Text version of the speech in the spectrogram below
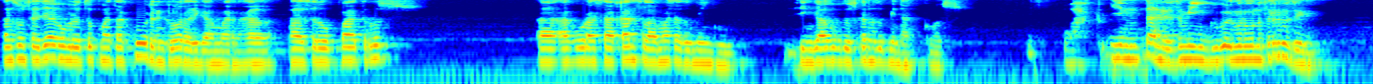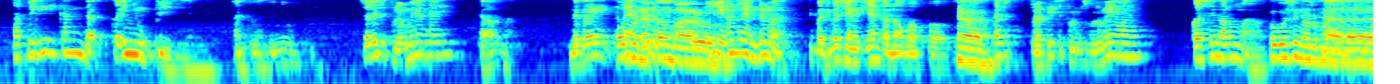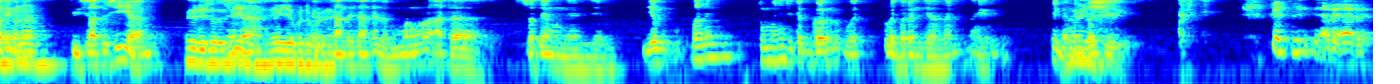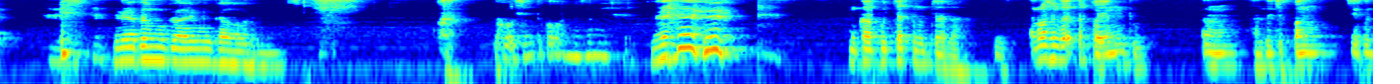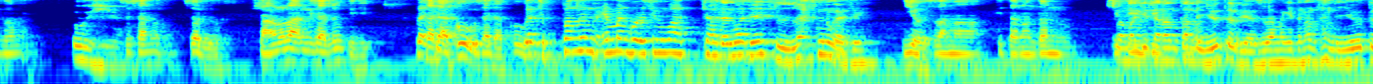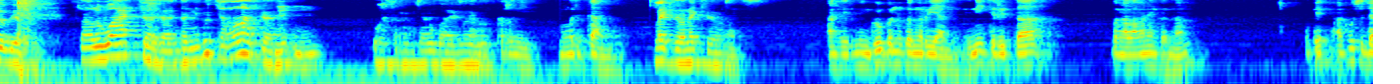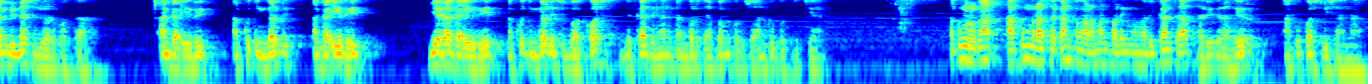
Langsung saja aku menutup mataku dan keluar dari kamar. Hal, hal serupa terus uh, aku rasakan selama satu minggu. Hingga aku putuskan untuk pindah kos. Waduh, intan ya seminggu gue ngono-ngono terus ya. Tapi ini kan nggak kayak nyubi, hantu-hantu nyubi. Soalnya sebelumnya kan kayak nggak apa. Nggak kayak Oh, pendatang baru. Iya kan random ah. Tiba-tiba siang-siang gak ada apa-apa. Ya. Kan berarti sebelum-sebelumnya emang kosnya normal. Oh, kok sih normal. Nah, mereka kan di suatu siang Oh, iya di suatu siang. Ya, iya dan benar-benar. santai-santai lah. Murmur ada sesuatu yang mengganjal. Ya paling rumahnya ditegor buat pelebaran jalan akhirnya. Ya nggak minta sih. Kasih are-are. Ternyata muka muka ormas. Kok sih kok orang sama Muka pucat penuh darah. Aku langsung kayak terbayang itu. Eh, hantu Jepang sih kuntilanak. Oh iya. Susano, sorry, Susano lah nih Sasuke sih. Sadaku, sadaku. Lah Jepang kan emang kok sing wajah dan wajahnya jelas ngono gak sih? Iya, selama kita nonton Selama review- kita nonton di YouTube ya, selama kita nonton di YouTube ya, selalu wajah kan dan itu jelas kan. Mm-mm. Wah serem saya bayang Selalu keri, mengerikan. Next yo, next yo. Next. Akhir minggu penuh kengerian. Ini cerita pengalaman yang keenam. Oke, aku sedang dinas di luar kota. Agak irit. Aku tinggal di, agak irit. Biar agak irit, aku tinggal di sebuah kos dekat dengan kantor cabang perusahaanku bekerja. Aku, meruka- aku merasakan pengalaman paling mengerikan saat hari terakhir aku kos di sana.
